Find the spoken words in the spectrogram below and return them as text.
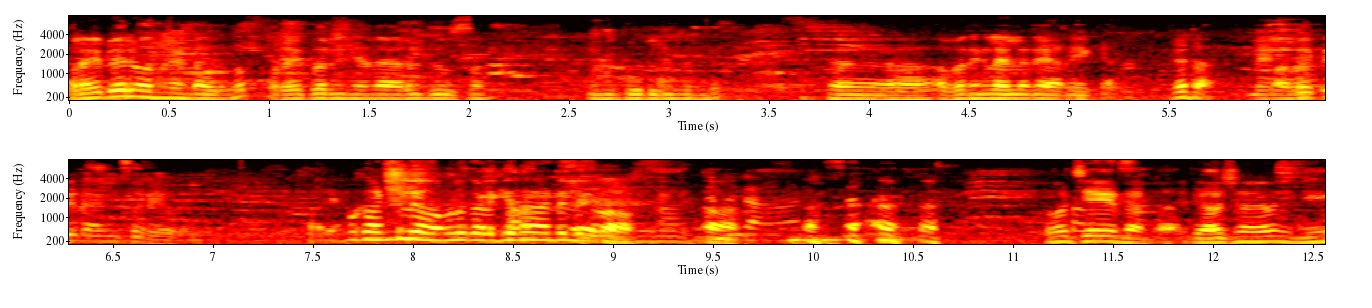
കുറേ പേര് വന്നിട്ടുണ്ടായിരുന്നു. കുറേ പേര് ഞാൻ വേറെ ദിവസം ഇനി കൊടുക്കുന്നുണ്ട് അപ്പോൾ നിങ്ങളെല്ലാവരെയും അറിയിക്കാം. കേട്ടോ? ഇപ്പോൾ ഡാൻസ് അറിയാമോ ഇപ്പൊ കണ്ടില്ലേ? നമ്മൾ കളിക്കുന്ന കണ്ടില്ലേ? നമ്മൾ ചെയ്യുന്നുണ്ട്. അത്യാവശ്യം ഇനി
